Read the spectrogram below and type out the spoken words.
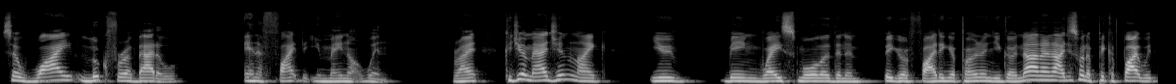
So why look for a battle in a fight that you may not win? Right? Could you imagine like you being way smaller than a bigger fighting opponent, you go, no, no, no, I just want to pick a fight with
